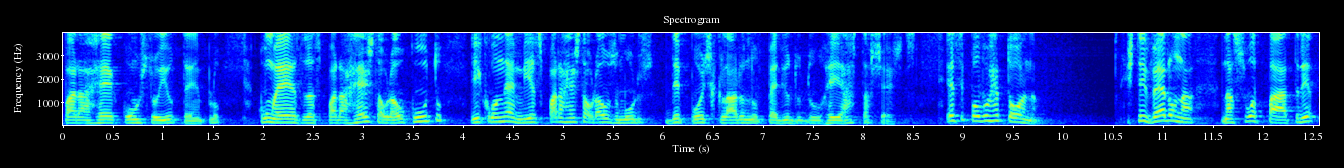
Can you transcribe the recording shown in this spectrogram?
para reconstruir o templo, com Esdras para restaurar o culto e com Neemias para restaurar os muros, depois, claro, no período do rei Artaxerxes. Esse povo retorna. Estiveram na, na sua pátria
